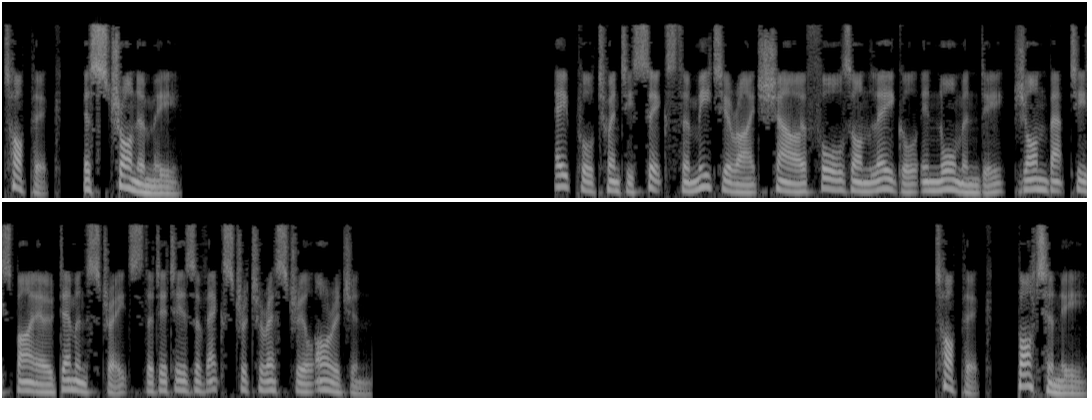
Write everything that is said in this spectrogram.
Topic: Astronomy April 26 – A meteorite shower falls on L'Aigle in Normandy, Jean-Baptiste Biot demonstrates that it is of extraterrestrial origin. Botany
